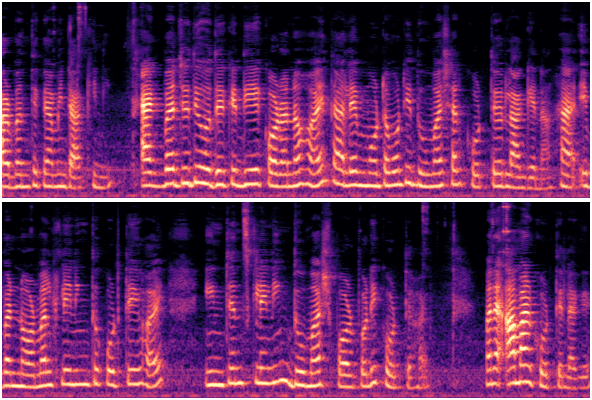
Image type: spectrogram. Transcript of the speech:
আরবান থেকে আমি ডাকিনি। একবার যদি ওদেরকে দিয়ে করানো হয়, তাহলে মোটামুটি দু মাস আর করতে লাগে না। হ্যাঁ এবার নর্মাল ক্লিনিং তো করতেই হয়। ইন্টেন্স ক্লিনিং দু মাস পর পরই করতে হয়। মানে আমার করতে লাগে।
